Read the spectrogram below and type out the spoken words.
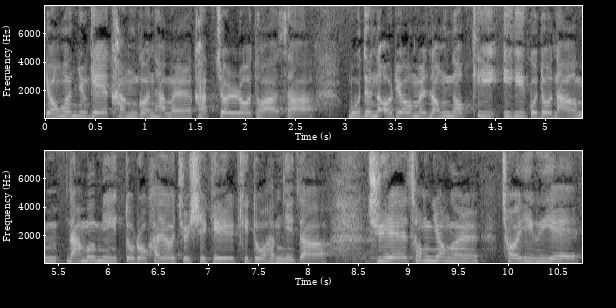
영혼육의 강건함을 갑절로 더하사 모든 어려움을 넉넉히 이기고도 나음- 남음이 있도록 하여 주시길 기도합니다. 주의 성령을 저희 위에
